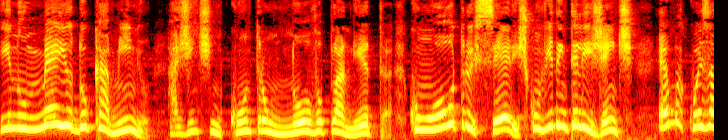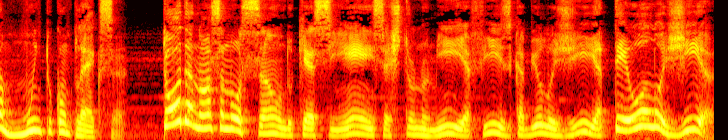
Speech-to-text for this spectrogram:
e no meio do caminho a gente encontra um novo planeta com outros seres, com vida inteligente. É uma coisa muito complexa. Toda a nossa noção do que é ciência, astronomia, física, biologia, teologia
